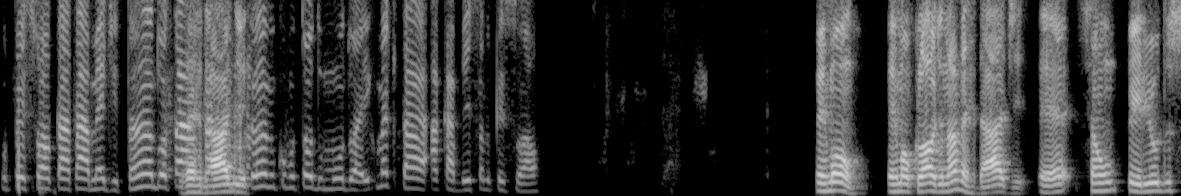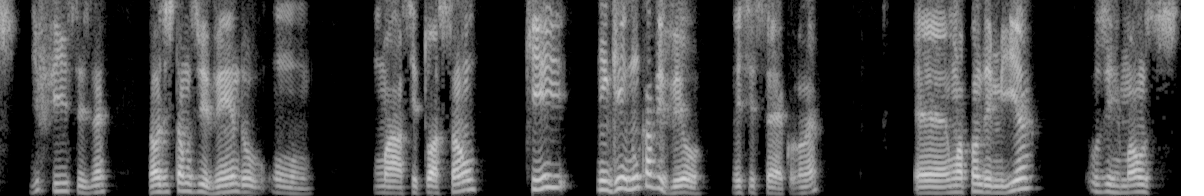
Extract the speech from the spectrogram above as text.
O pessoal tá, tá meditando ou tá, tá voltando como todo mundo aí? Como é que tá a cabeça do pessoal? Irmão, irmão Cláudio, na verdade, é, são períodos difíceis, né? Nós estamos vivendo um, uma situação que ninguém nunca viveu nesse século, né? É uma pandemia, os irmãos,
